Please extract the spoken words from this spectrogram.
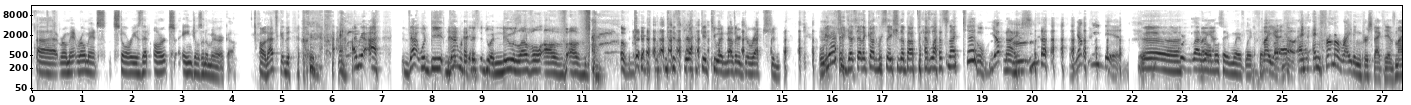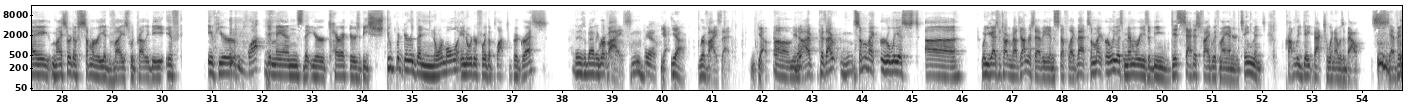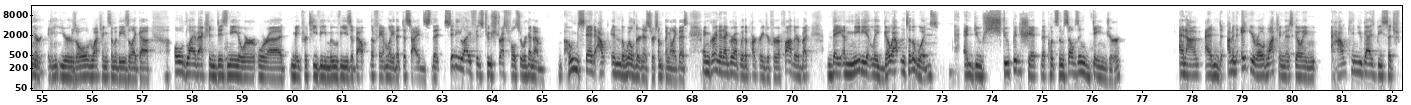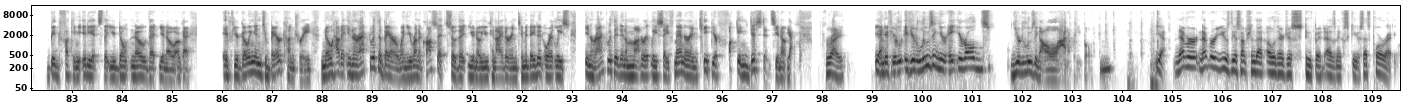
uh, romance romance stories that aren't Angels in America. Oh, that's good. I mean, uh, that would be that would get us into a new level of of of distracted to another direction. We actually just had a conversation about that last night too. Yep. Nice. Mhm. yep, we did. Uh, We're glad we're all yeah. on the same wavelength. there. But yeah, no. And and from a writing perspective, my my sort of summary advice would probably be if if your plot demands that your characters be stupider than normal in order for the plot to progress, there's a badly revise. Yeah, Yeah, yeah, Revise that. Yeah. Um, you know, I because I some of my earliest uh when you guys were talking about genre savvy and stuff like that, some of my earliest memories of being dissatisfied with my entertainment probably date back to when I was about seven or eight years old, watching some of these like uh old live action Disney or or uh made for TV movies about the family that decides that city life is too stressful, so we're gonna homestead out in the wilderness or something like this. And granted, I grew up with a park ranger for a father, but they immediately go out into the woods and do stupid shit that puts themselves in danger. And I'm and I'm an eight year old watching this, going, "How can you guys be such big fucking idiots that you don't know that you know? Okay, if you're going into bear country, know how to interact with a bear when you run across it, so that you know you can either intimidate it or at least interact with it in a moderately safe manner and keep your fucking distance. You know, yeah. right. Yeah. And if you're if you're losing your eight year olds, you're losing a lot of people. yeah. Never, never use the assumption that oh they're just stupid as an excuse. That's poor writing.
